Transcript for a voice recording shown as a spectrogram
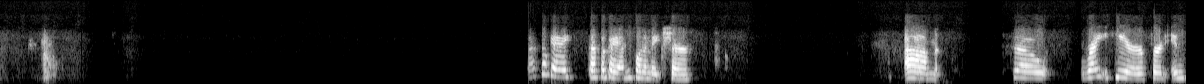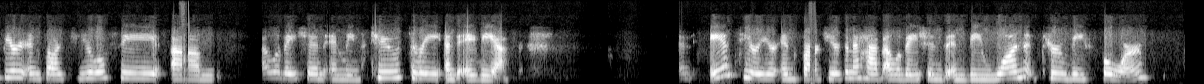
That's okay. That's okay. I just want to make sure. Um, so right here for an inferior infarct, you will see um, elevation in leads 2, 3, and AVF. An anterior infarct, you're going to have elevations in V1 through V4.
